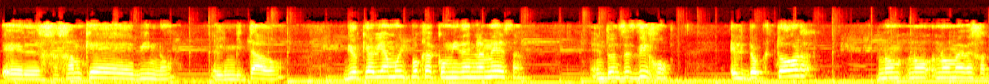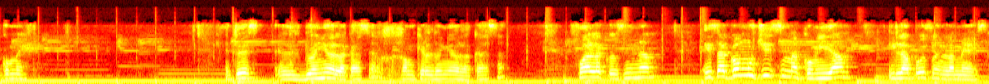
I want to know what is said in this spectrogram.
el jajam que vino, el invitado, vio que había muy poca comida en la mesa. Entonces dijo, el doctor no, no, no me deja comer. Entonces el dueño de la casa, el jajam que era el dueño de la casa, fue a la cocina y sacó muchísima comida y la puso en la mesa.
